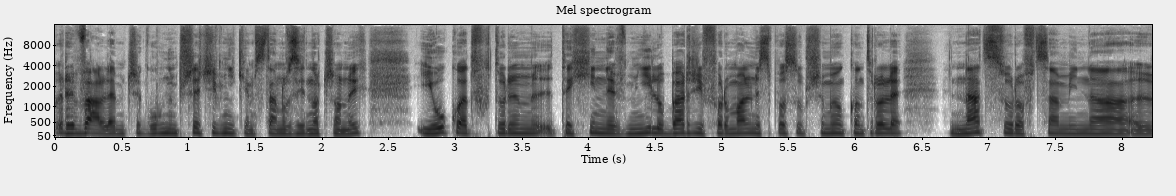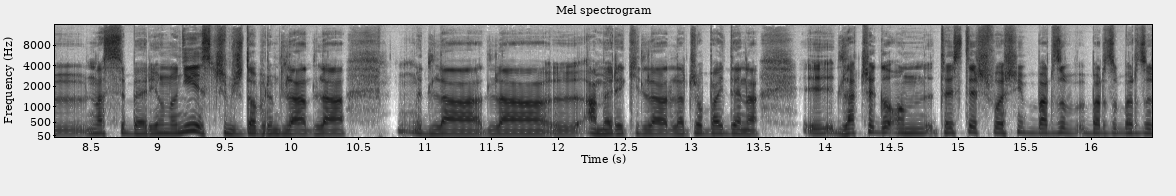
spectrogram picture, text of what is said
rywalem, czy głównym przeciwnikiem Stanów Zjednoczonych i układ, w którym te Chiny w mniej lub bardziej formalny sposób przyjmują kontrolę nad surowcami na, na Syberią, no nie jest czymś dobrym dla, dla, dla, dla Ameryki, dla, dla Joe Bidena. Dlaczego on, to jest też właśnie bardzo, bardzo, bardzo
